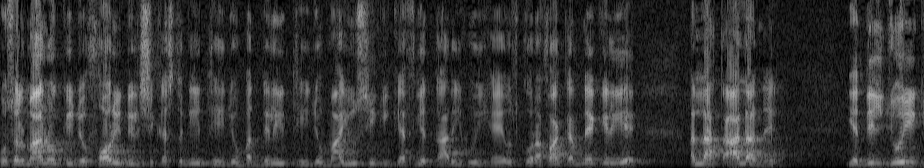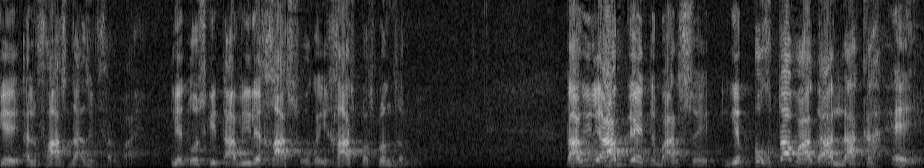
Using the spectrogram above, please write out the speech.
مسلمانوں کی جو فوری دل شکستگی تھی، جو بددلی تھی، جو مایوسی کی کیفیت تاری ہوئی ہے، اس کو رفع کرنے کے لیے اللہ تعالیٰ نے یہ دل جوئی کے الفاظ نازل فرمائے یہ تو اس کی تعویل خاص ہو گئی، خاص پس منظر میں۔ تعویل عام کے اعتبار سے یہ پختہ وعدہ اللہ کا ہے۔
